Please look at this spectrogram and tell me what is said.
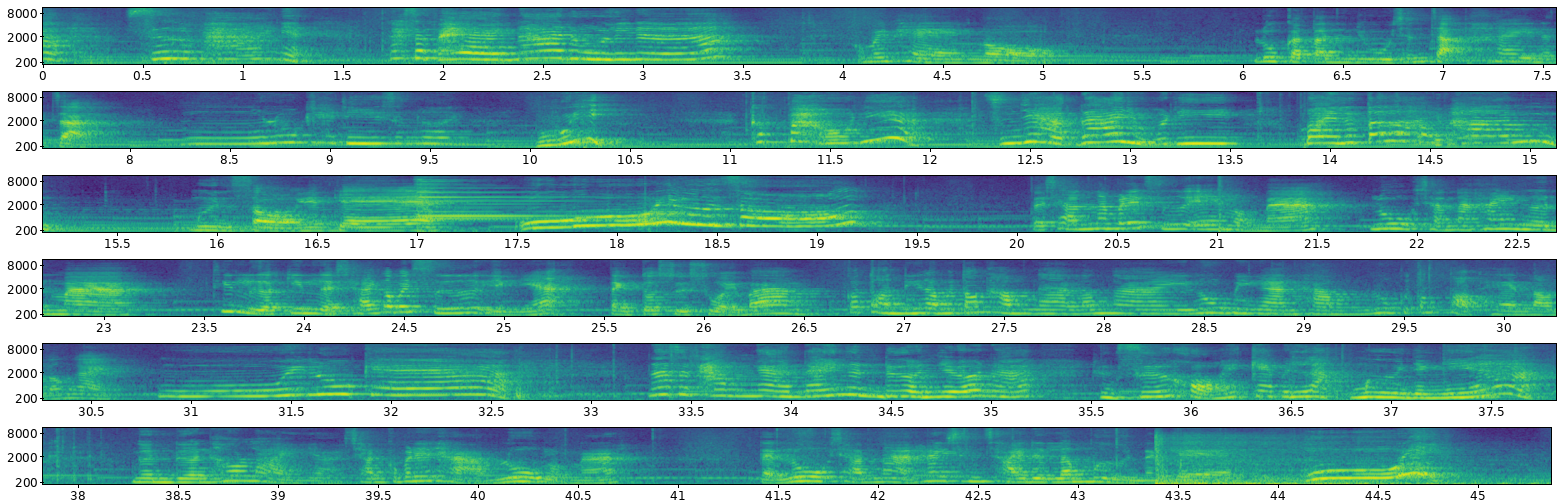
เสื้อผ้าเนี่ย น่าจะแพงน่าดูเลยนะ ก็ไม่แพงหรอก ลูกกตันยูฉันจัดให้นะจ๊ะโอ้ลูกแกดีจังเลย หุยกระเป๋าเนี่ย ฉันอยากได้อยู่พอดี ใบละตั้งหลายพัน หมื่นสองอย่าแกโอ้ยหมื่นสองแต่ฉันน่ะไม่ได้ซื้อเองหรอกนะ ลูกฉันน่ะให้เงินมาที่เหลือกินเหลือใช้ก็ไปซื้ออย่างเงี้ย แต่งตัวสวยๆบ้าง ก็ตอนนี้เราไม่ต้องทำงานแล้วไง ลูกมีงานทำลูกก็ต้องตอบแทนเราแล้วไงโอ้ยลูกแก น่าจะทำงานได้เงินเดือนเยอะนะ ถึงซื้อของให้แกเป็นหลักหมื่นอย่างเงี้ยเงินเดือนเท่าไหร่อะ ฉันก็ไม่ได้ถามลูกหรอกนะ แต่ลูกฉันน่ะให้ฉันใช้เดือนละหมื่นนะแกโอ้ย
